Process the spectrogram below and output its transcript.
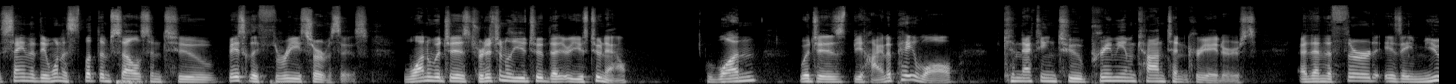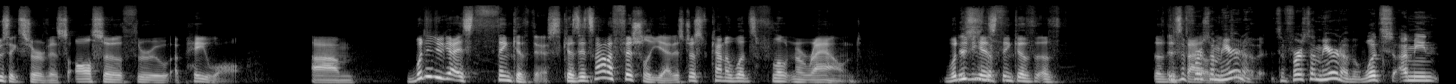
saying that they want to split themselves into basically three services. One which is traditional YouTube that you're used to now. One which is behind a paywall, connecting to premium content creators. And then the third is a music service, also through a paywall. Um, what did you guys think of this? Because it's not official yet; it's just kind of what's floating around. What This did you guys the- think of of, of This is this? the first I'm hearing of it. It's the first I'm hearing of it. What's I mean,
